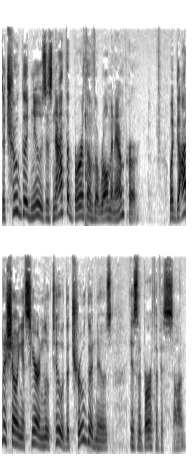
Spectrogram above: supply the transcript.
The true good news is not the birth of the Roman emperor. What God is showing us here in Luke 2, the true good news is the birth of his son.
